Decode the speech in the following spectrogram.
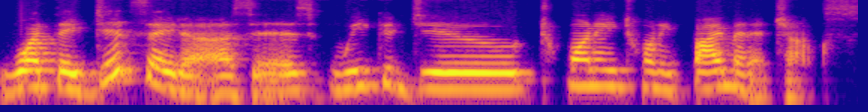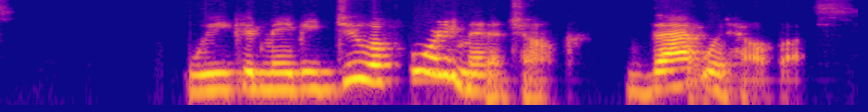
What they did say to us is we could do 20, 25 minute chunks. We could maybe do a 40 minute chunk. That would help us.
